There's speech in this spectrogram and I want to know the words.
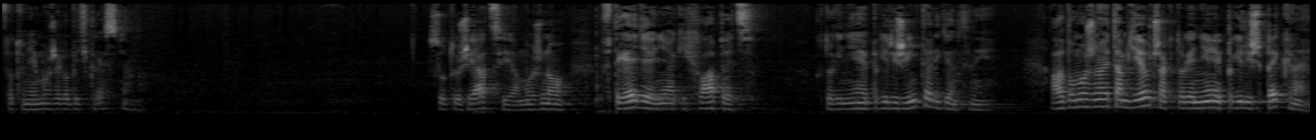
Toto nemôže robiť kresťan sú tu žiaci a možno v triede nejaký chlapec, ktorý nie je príliš inteligentný. Alebo možno je tam dievča, ktoré nie je príliš pekné.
